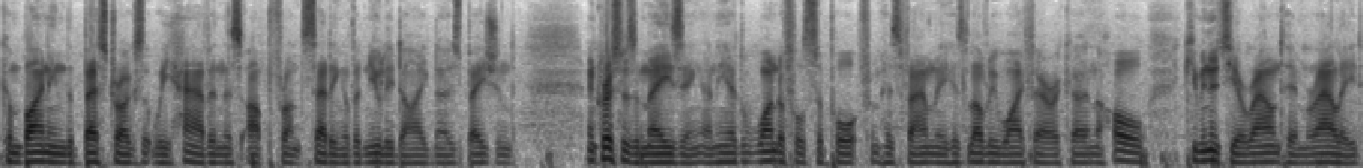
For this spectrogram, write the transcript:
combining the best drugs that we have in this upfront setting of a newly diagnosed patient. And Chris was amazing, and he had wonderful support from his family, his lovely wife Erica, and the whole community around him rallied.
